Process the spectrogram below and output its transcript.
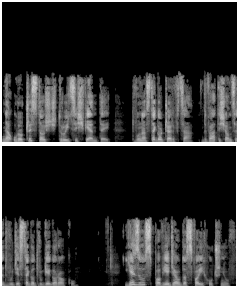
na uroczystość Trójcy Świętej 12 czerwca 2022 roku. Jezus powiedział do swoich uczniów:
